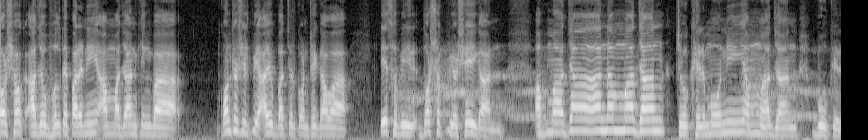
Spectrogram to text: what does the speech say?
দর্শক আজও ভুলতে পারেনি। আম্মাজান কিংবা কণ্ঠশিল্পী আয়ুব বাচ্চুর কণ্ঠে গাওয়া এ ছবির দর্শকপ্রিয় সেই গান। আম্মা জান আম্মা জান, চোখের মনি আম্মা জান, বুকের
